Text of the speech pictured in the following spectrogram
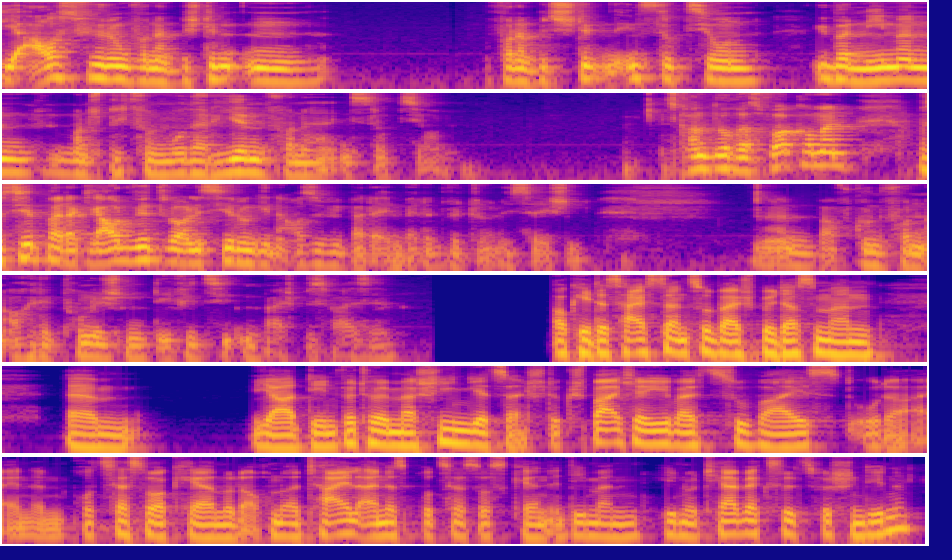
die Ausführung von einer bestimmten, von einer bestimmten Instruktion übernehmen. Man spricht von Moderieren von einer Instruktion. Das kann durchaus vorkommen, passiert bei der Cloud-Virtualisierung genauso wie bei der Embedded Virtualization. Ähm, aufgrund von architektonischen Defiziten beispielsweise. Okay, das heißt dann zum Beispiel, dass man ähm, ja den virtuellen Maschinen jetzt ein Stück Speicher jeweils zuweist oder einen Prozessorkern oder auch nur Teil eines Prozessorskern, indem man hin und her wechselt zwischen denen.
